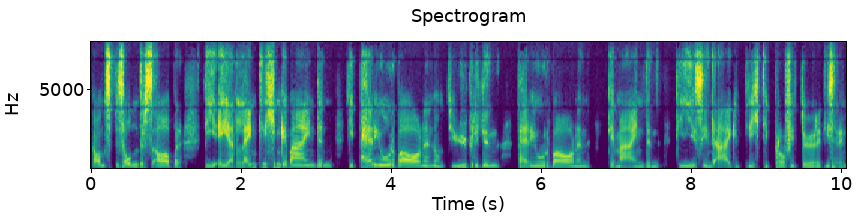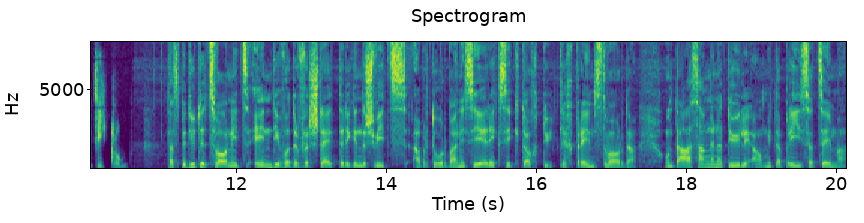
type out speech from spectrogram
ganz besonders aber die eher ländlichen Gemeinden, die periurbanen und die übrigen periurbanen Gemeinden, die sind eigentlich die Profiteure dieser Entwicklung. Das bedeutet zwar nicht das Ende der Verstädterung in der Schweiz, aber die Urbanisierung ist doch deutlich bremst worden. Und das hängt natürlich auch mit den Preisen zusammen.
